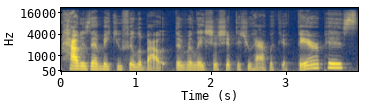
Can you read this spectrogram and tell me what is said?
how does that make you feel about the relationship that you have with your therapist?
